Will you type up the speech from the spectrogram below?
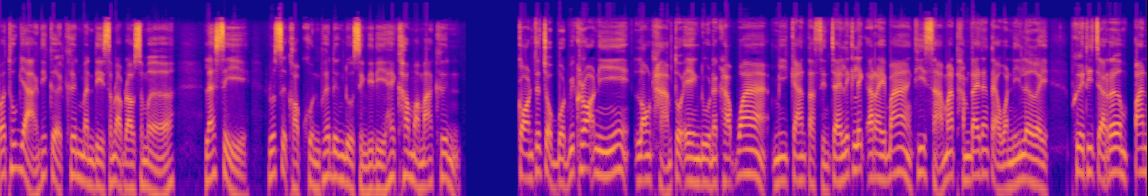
ว่าทุกอย่างที่เกิดขึ้นมันดีสำหรับเราเสมอ และ 4. รู้สึกขอบคุณเพื่อดึงดูดสิ่งดีๆ ให้เข้ามามากขึ้น ก่อนจะจบบทวิเคราะห์นี้ ลองถามตัวเองดูนะครับว่ามีการตัดสินใจเล็ก ๆ อะไรบ้าง ที่สามารถทำได้ตั้งแต่วันนี้เลย เพื่อที่จะเริ่มปั้น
